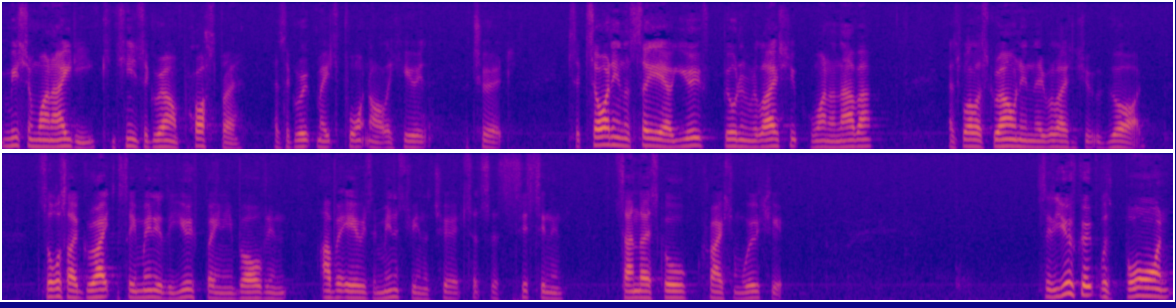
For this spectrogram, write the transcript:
Mission 180, continues to grow and prosper as the group meets fortnightly here at the church. It's exciting to see our youth building relationship with one another, as well as growing in their relationship with God. It's also great to see many of the youth being involved in other areas of ministry in the church, such as assisting in Sunday school, creation worship. So the youth group was born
